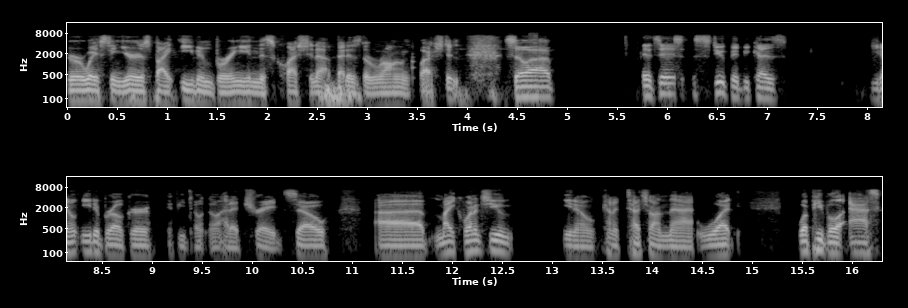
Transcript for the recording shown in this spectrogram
you're wasting yours by even bringing this question up. That is the wrong question. So, uh, it's just stupid because you don't need a broker if you don't know how to trade. So, uh, Mike, why don't you, you know, kind of touch on that? What what people ask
